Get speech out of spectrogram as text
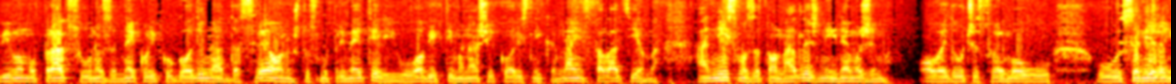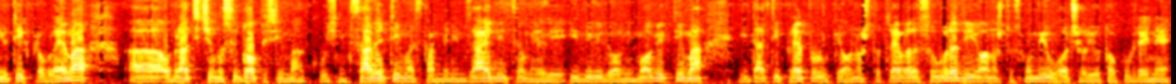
imamo praksu unazad nekoliko godina da sve ono što smo primetili u objektima naših korisnika na instalacijama, a nismo za to nadležni i ne možemo ovaj, da učestvujemo u, u saniranju tih problema. A, obratit ćemo se dopisima kućnim savjetima, stambenim zajednicama ili individualnim objektima i dati preporuke ono što treba da se uradi i ono što smo mi uočili u toku grejne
